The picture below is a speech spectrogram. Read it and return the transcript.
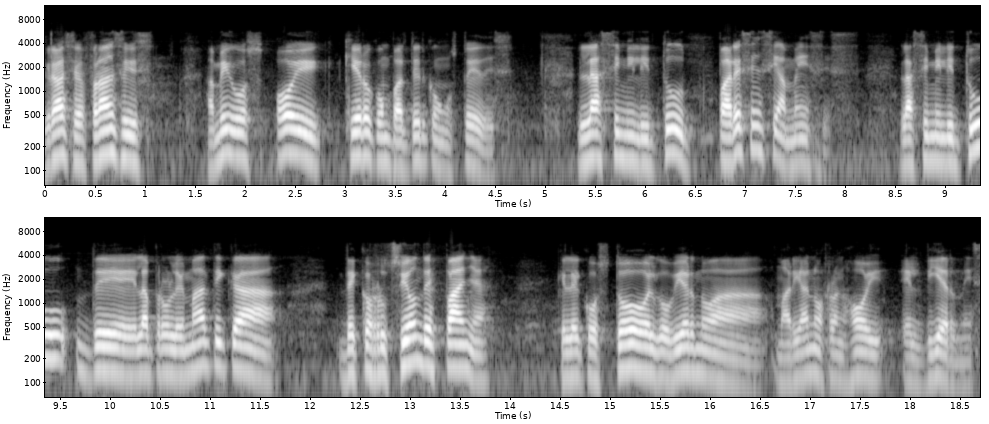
Gracias, Francis. Amigos, hoy quiero compartir con ustedes la similitud, parecen siameses, la similitud de la problemática de corrupción de España que le costó el gobierno a Mariano Rajoy el viernes,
